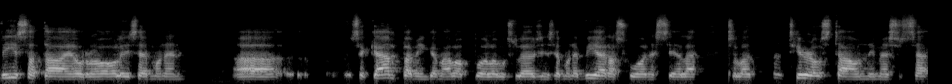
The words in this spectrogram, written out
500 euroa oli semmoinen se kämppä, minkä mä loppujen lopuksi löysin, semmoinen vierashuone siellä Tyrrellstown nimisessä,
